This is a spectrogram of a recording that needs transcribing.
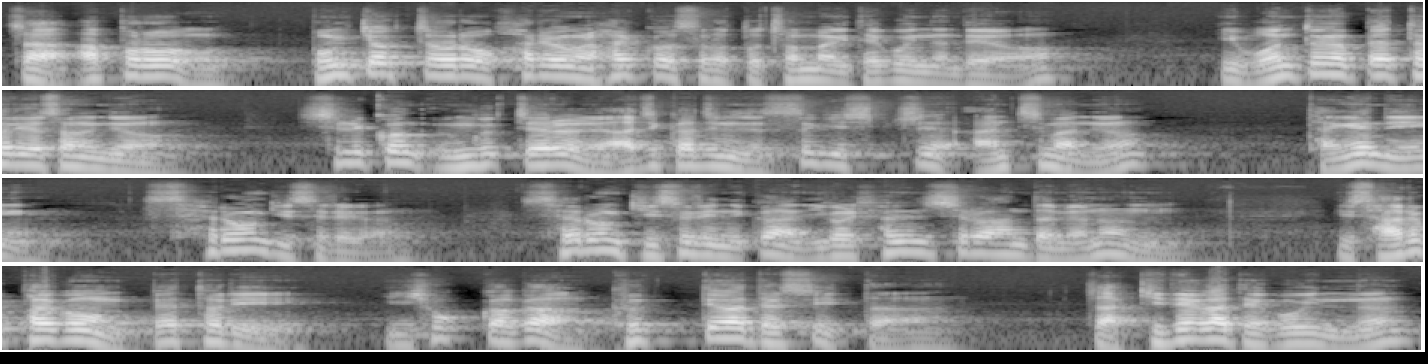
자, 앞으로 본격적으로 활용을 할 것으로 또 전망이 되고 있는데요. 이 원통형 배터리에서는요, 실리콘 음극재를 아직까지는 쓰기 쉽지 않지만요, 당연히 새로운 기술이에요. 새로운 기술이니까 이걸 현실화한다면은 이 4680 배터리 이 효과가 극대화될 수 있다. 자, 기대가 되고 있는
